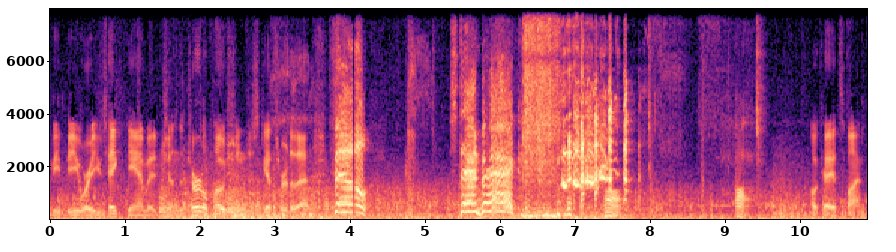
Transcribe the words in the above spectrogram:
VP where you take damage and the turtle potion just gets rid of that. Phil! Stand back! oh. Oh. Okay, it's fine.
